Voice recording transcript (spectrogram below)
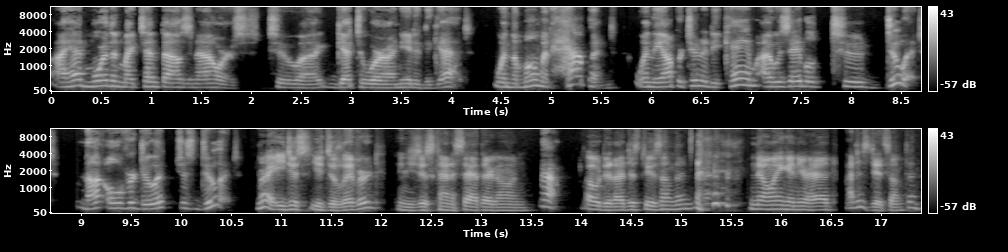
I had more than my 10,000 hours to uh, get to where I needed to get. When the moment happened, when the opportunity came, I was able to do it. Not overdo it, just do it. Right. You just you delivered and you just kind of sat there going, Yeah. Oh, did I just do something? Knowing in your head, I just did something.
